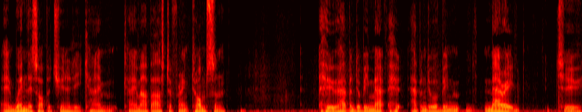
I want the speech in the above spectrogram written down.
And when this opportunity came came up after Frank Thompson, who happened to be ma- who happened to have been married to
